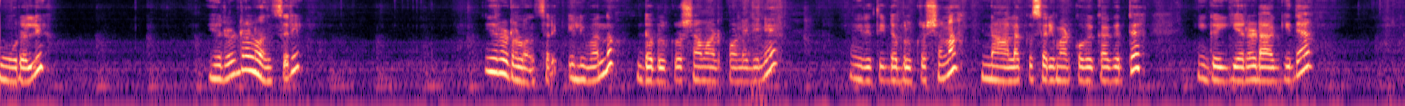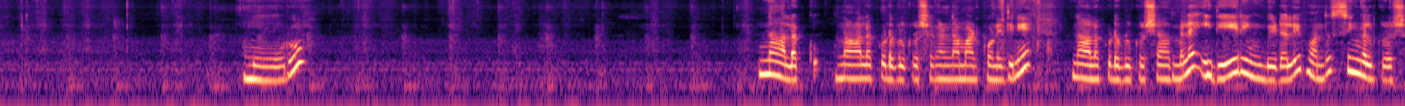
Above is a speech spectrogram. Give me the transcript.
ಮೂರಲ್ಲಿ ಎರಡರಲ್ಲಿ ಒಂದು ಸರಿ, ಎರಡರಲ್ಲಿ ಒಂದು ಸರಿ. ಇಲ್ಲಿ ಒಂದು ಡಬಲ್ ಕ್ರೋಶ ಮಾಡ್ಕೊಂಡಿದ್ದೀನಿ. ಈ ರೀತಿ ಡಬಲ್ ಕ್ರೋಶನ ನಾಲ್ಕು ಸರಿ ಮಾಡ್ಕೋಬೇಕಾಗತ್ತೆ. ಈಗ ಎರಡಾಗಿದೆ ಮೂರು, ನಾಲ್ಕು. ನಾಲ್ಕು ಡಬಲ್ ಕ್ರೋಶಗಳನ್ನ ಮಾಡ್ಕೊಂಡಿದ್ದೀನಿ. ನಾಲ್ಕು ಡಬಲ್ ಕ್ರೋಶ ಆದಮೇಲೆ ಇದೇ ರಿಂಗ್ ಬೀಡಲ್ಲಿ ಒಂದು ಸಿಂಗಲ್ ಕ್ರೋಶ.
